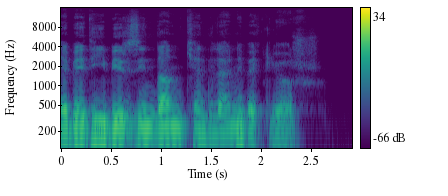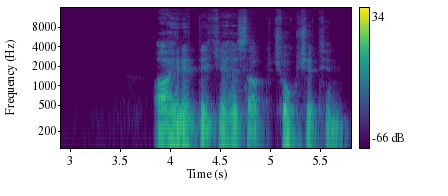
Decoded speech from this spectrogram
ebedi bir zindan kendilerini bekliyor. Ahiretteki hesap çok çetin.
